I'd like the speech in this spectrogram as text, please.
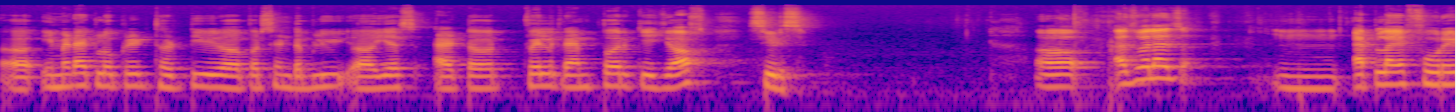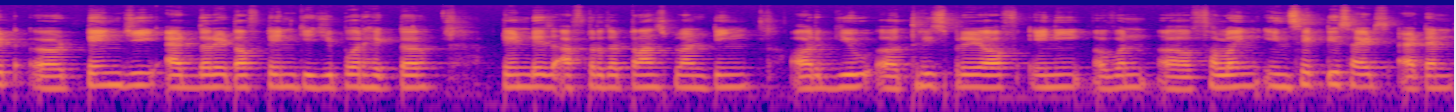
uh, imidacloprid 30% uh, WS at uh, 12 gram per kg of seeds. Uh, as well as um, apply phorate uh, 10 g at the rate of 10 kg per hectare 10 days after the transplanting or give uh, 3 spray of any uh, one uh, following insecticides at an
